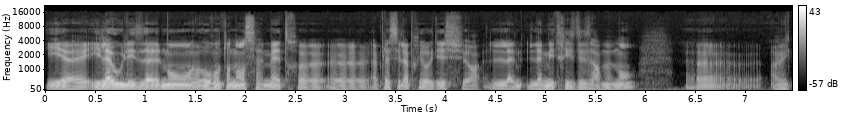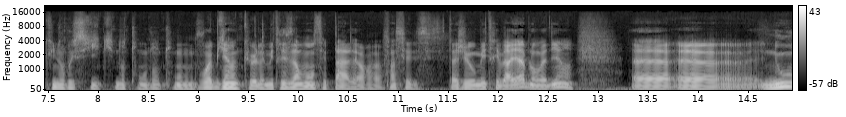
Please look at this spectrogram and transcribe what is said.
et, et, là où les Allemands auront tendance à, mettre, à placer la priorité sur la, maîtrise des armements, avec une Russie dont, on, voit bien que la maîtrise des armements, c'est pas leur, enfin c'est la géométrie variable, on va dire. nous,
